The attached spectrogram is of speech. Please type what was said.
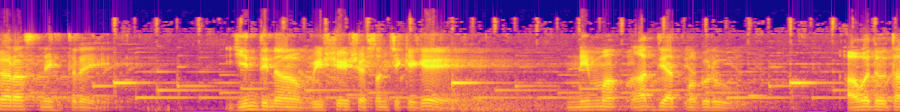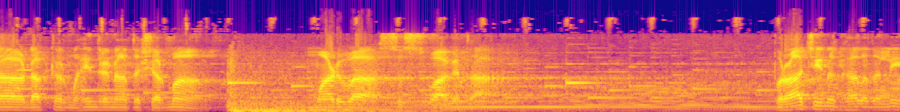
ನಮಸ್ಕಾರ ಸ್ನೇಹಿತರೆ, ಇಂದಿನ ವಿಶೇಷ ಸಂಚಿಕೆಗೆ ನಿಮ್ಮ ಆಧ್ಯಾತ್ಮ ಗುರು, ಅವಧೂತ ಡಾಕ್ಟರ್ ಮಹೇಂದ್ರನಾಥ ಶರ್ಮಾ ಮಾಡುವ ಸುಸ್ವಾಗತ. ಪ್ರಾಚೀನ ಕಾಲದಲ್ಲಿ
